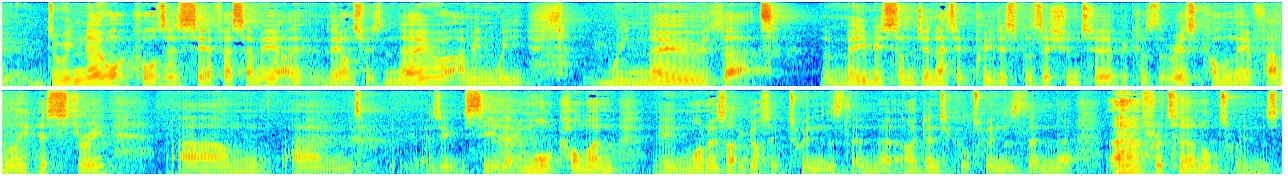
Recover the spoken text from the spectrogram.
do we know what causes CFSME? The answer is no. I mean, we, we know that there may be some genetic predisposition to it because there is commonly a family history. Um, and as you can see, they're more common in monozygotic twins than uh, identical twins than uh, fraternal twins.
